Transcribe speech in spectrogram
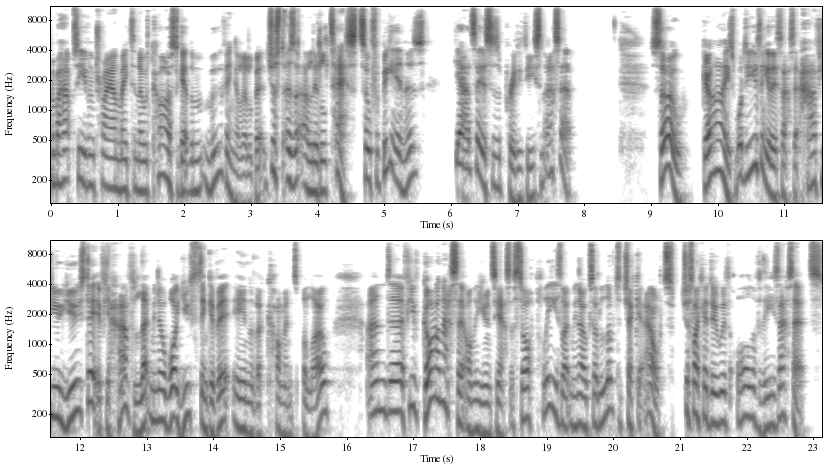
and perhaps even try animating those cars to get them moving a little bit, just as a little test. So for beginners, yeah, I'd say this is a pretty decent asset. So guys, what do you think of this asset? Have you used it? If you have, let me know what you think of it in the comments below. And uh, if you've got an asset on the Unity Asset Store, please let me know because I'd love to check it out, just like I do with all of these assets.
